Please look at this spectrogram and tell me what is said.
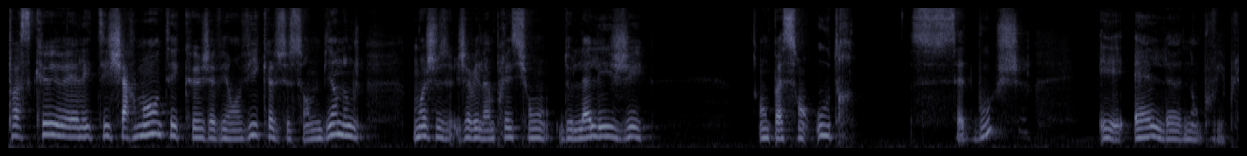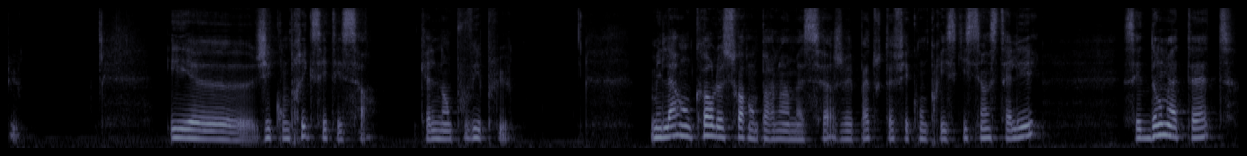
parce qu'elle était charmante et que j'avais envie qu'elle se sente bien. Donc, moi, j'avais l'impression de l'alléger en passant outre cette bouche, et elle n'en pouvait plus. Et euh, j'ai compris que c'était ça, qu'elle n'en pouvait plus. Mais là encore, le soir, en parlant à ma sœur, je n'avais pas tout à fait compris. Ce qui s'est installé, c'est dans ma tête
